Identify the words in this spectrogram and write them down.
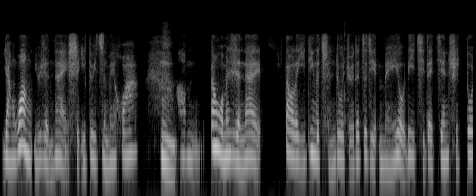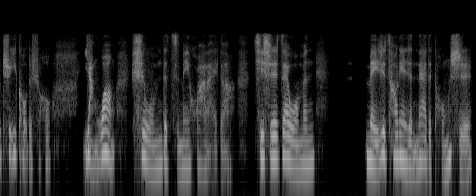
仰望与忍耐是一对姊妹花。嗯嗯，当我们忍耐到了一定的程度，觉得自己没有力气再坚持多吃一口的时候，仰望是我们的姊妹花来的。其实，在我们每日操练忍耐的同时，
